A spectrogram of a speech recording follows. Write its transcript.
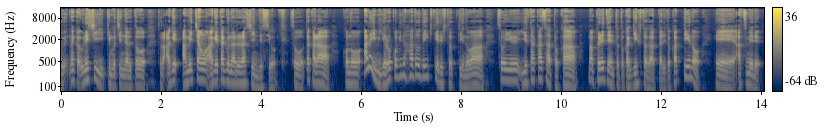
うなんか嬉しい気持ちになると、そのあげ、アメちゃんをあげたくなるらしいんですよ。そう。だから、この、ある意味喜びの波動で生きている人っていうのは、そういう豊かさとか、まあ、プレゼントとかギフトだったりとかっていうのを、えー集める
